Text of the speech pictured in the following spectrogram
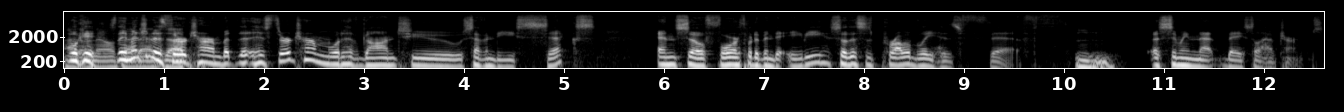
I okay, don't know so they mentioned his third up. term, but the, his third term would have gone to 76, and so fourth would have been to 80. So this is probably his fifth, Mhm. assuming that they still have terms.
